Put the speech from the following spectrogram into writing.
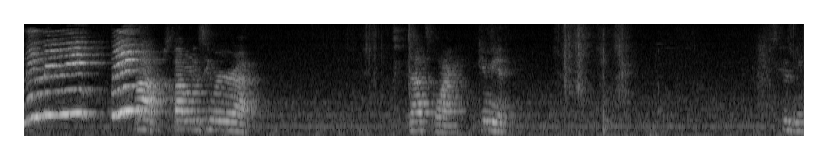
Me, me, me, me. Stop. Stop. I want to see where you're at. That's why. Give me it. Excuse me.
